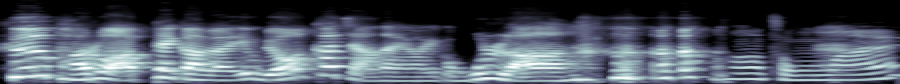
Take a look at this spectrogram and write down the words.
그 바로 앞에 가면, 이거 명확하지 않아요. 이거 몰라. 아, 정말?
